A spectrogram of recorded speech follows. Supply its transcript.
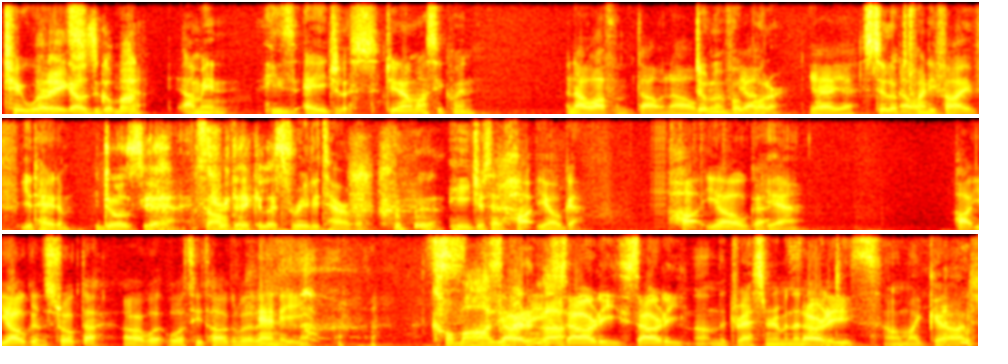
Two words. Oh, there you go. He's a good man. Yeah. I mean, he's ageless. Do you know Mossy Quinn? No, of him, don't know. Dublin footballer. Yeah, yeah. Still looks No, 25. You'd hate him. he does. Yeah, it's it's, ridiculous. It's really terrible. he just said hot yoga. Hot yoga. Yeah. Hot yoga instructor. Or what, what's he talking about? Kenny. Come on, you're better Sorry, sorry, sorry. Not in the dressing room in the 90s. Oh my God.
